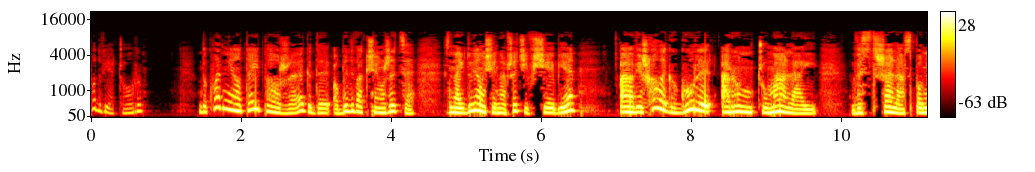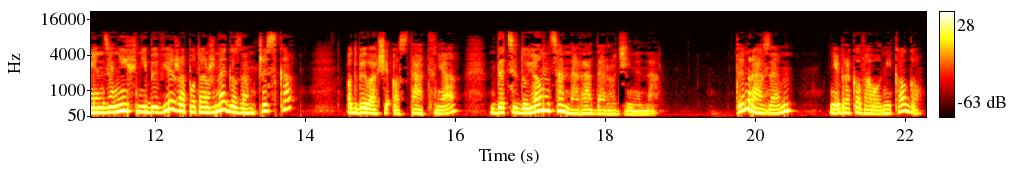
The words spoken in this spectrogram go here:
Pod wieczór, dokładnie o tej porze, gdy obydwa księżyce znajdują się naprzeciw siebie, a wierzchołek góry Aronczumalaj wystrzela z pomiędzy nich niby wieża potężnego zamczyska, odbyła się ostatnia, decydująca narada rodzinna. Tym razem nie brakowało nikogo.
